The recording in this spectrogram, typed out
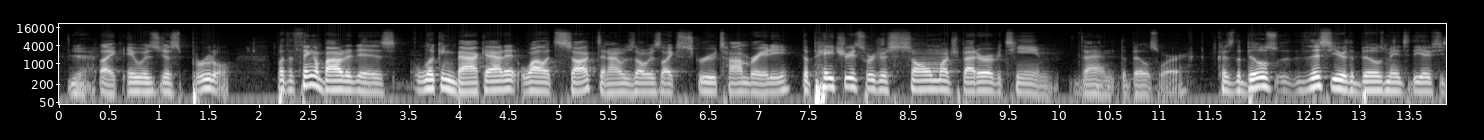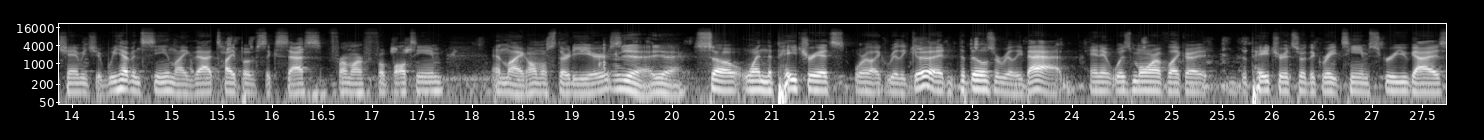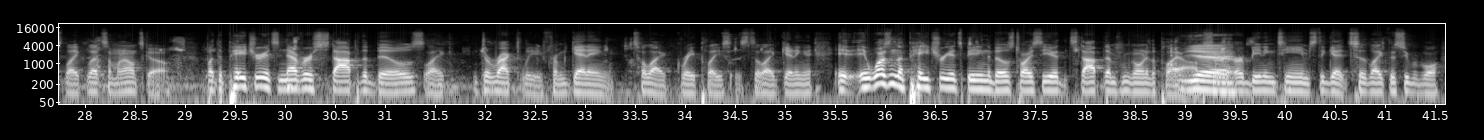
Yeah. like it was just brutal. But the thing about it is, looking back at it, while it sucked, and I was always like, screw Tom Brady, the Patriots were just so much better of a team than the Bills were. Because the Bills, this year, the Bills made it to the AFC Championship. We haven't seen like that type of success from our football team in like almost 30 years. Yeah, yeah. So when the Patriots were like really good, the Bills were really bad, and it was more of like a the Patriots are the great team. Screw you guys, like let someone else go. But the Patriots never stopped the Bills like directly from getting to like great places to like getting it. It wasn't the Patriots beating the Bills twice a year that stopped them from going to the playoffs Yeah. or, or beating teams to get to like the Super Bowl.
